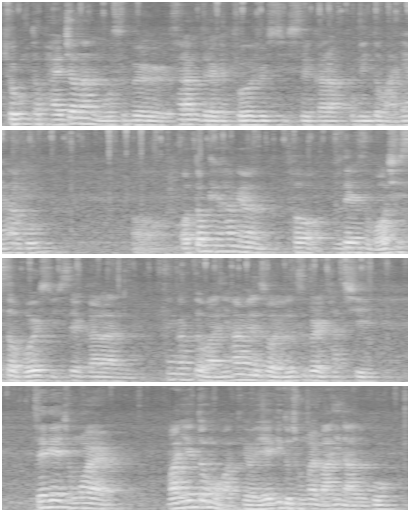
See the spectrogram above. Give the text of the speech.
조금 더 발전하는 모습을 사람들에게 보여줄 수 있을까라 고민도 많이 하고 어, 어떻게 하면 더 무대에서 멋있어 보일 수 있을까라는 생각도 많이 하면서 연습을 같이 되게 정말 많이 했던 것 같아요. 얘기도 정말 많이 나누고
